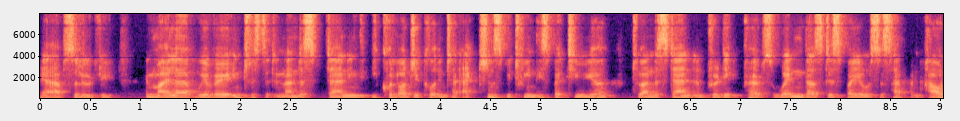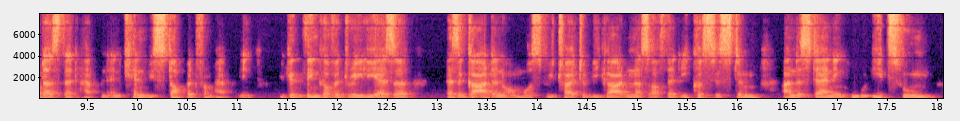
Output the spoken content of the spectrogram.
Yeah, absolutely. In my lab, we are very interested in understanding the ecological interactions between these bacteria to understand and predict perhaps when does dysbiosis happen? How does that happen? And can we stop it from happening? You can think of it really as a as a garden almost. We try to be gardeners of that ecosystem, understanding who eats whom,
